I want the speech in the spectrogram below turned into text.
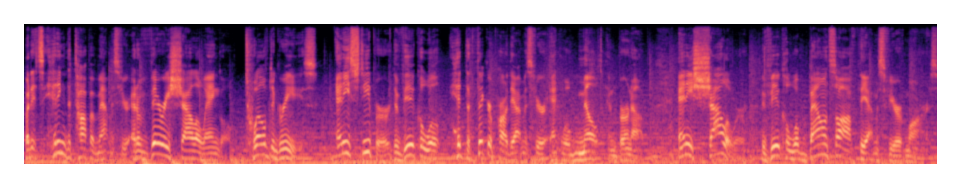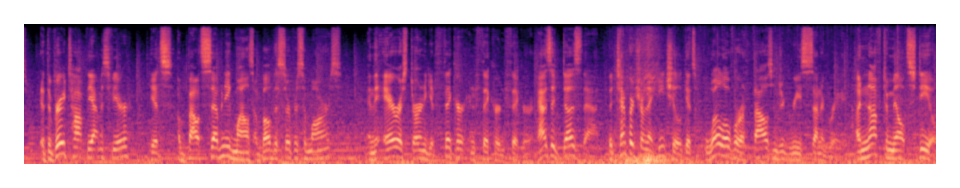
but it's hitting the top of an atmosphere at a very shallow angle, 12 degrees. Any steeper, the vehicle will hit the thicker part of the atmosphere and will melt and burn up. Any shallower, the vehicle will bounce off the atmosphere of Mars. At the very top of the atmosphere, it's about 70 miles above the surface of Mars, and the air is starting to get thicker and thicker and thicker. As it does that, the temperature of that heat shield gets well over 1,000 degrees centigrade, enough to melt steel.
